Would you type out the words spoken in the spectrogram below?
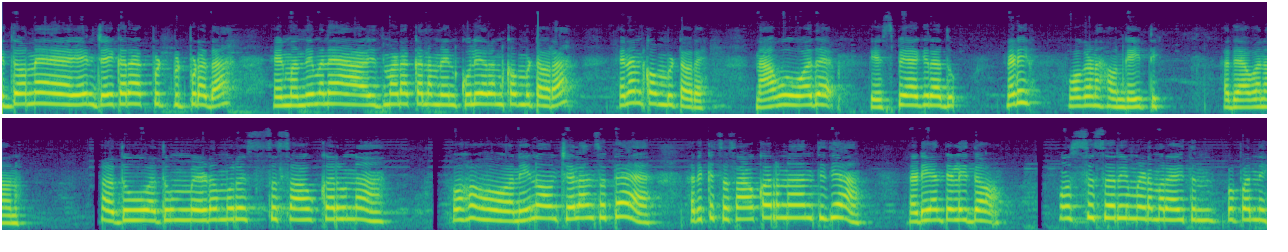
ಇದ್ದವ್ರನ್ನೇ ಏನು ಜೈಕಾರ ಹಾಕ್ಬಿಟ್ಟು ಬಿಟ್ಬಿಡೋದಾ? ಏನು ಮಂದಿ ಮನೆ ಇದು ಮಾಡೋಕೆ ನಮ್ಮ ಏನು ಕೂಲಿಯರ್ ಅನ್ಕೊಂಬಿಟ್ಟವ್ರ? ಏನು ಅನ್ಕೊಂಬಿಟ್ಟವ್ರೆ? ನಾವು ಹೋದೆ, ಎಸ್ ಪಿ ಆಗಿರೋದು. ನಡಿ, ಹೋಗೋಣ, ಅವ್ನಿಗೆ ಐತಿ. ಅದು ಯಾವನವನು ಅದು ಅದು ಮೇಡಮ್ ಅವರ ಸಾವುಕಾರನ? ಓಹೋ, ನೀನು ಅವ್ನು ಚಲ ಅನ್ಸುತ್ತೆ? ಅದಕ್ಕೆ ಸಾಹುಕಾರನ ಅಂತಿದ್ಯಾ? ನಡಿ ಅಂತ ಹೇಳಿದ್ದು ಹೊಸ ಸರಿ ಮೇಡಮ್ ಆಯ್ತು, ಬನ್ನಿ.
